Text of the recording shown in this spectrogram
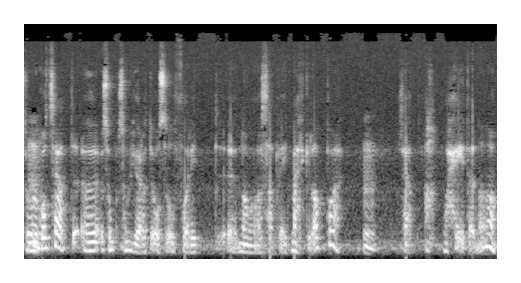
Så kan du Mm. at, eh, som, som gjør at du også får et, eh, noen ganger setter et merkelapp på det. Mm. Si at ah, hva heter det nå?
